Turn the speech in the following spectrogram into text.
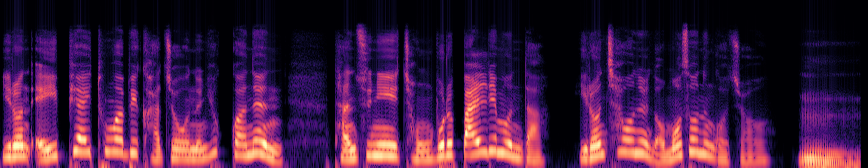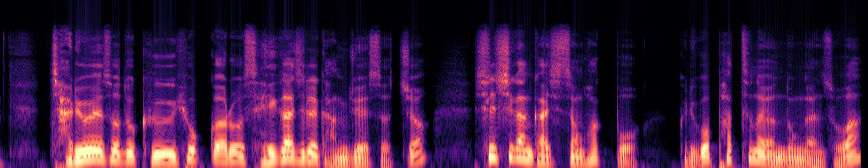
이런 API 통합이 가져오는 효과는 단순히 정보를 빨리 문다 이런 차원을 넘어서는 거죠. 음, 자료에서도 그 효과로 세 가지를 강조했었죠. 실시간 가시성 확보, 그리고 파트너 연동 간소화,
